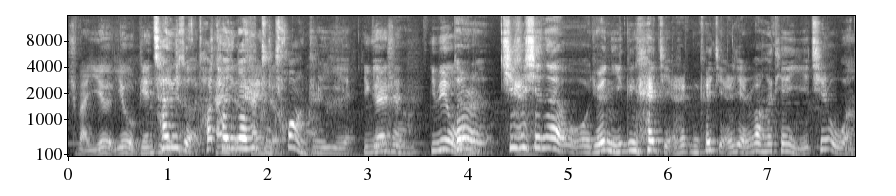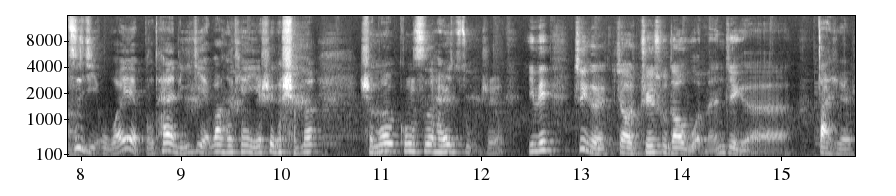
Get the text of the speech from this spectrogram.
是吧？也有也有编剧参与者，他他应该是主创嗯之一，应该是嗯因为我但是其实现在我觉得你应该解释，你可以解释解释万和天宜。其实我嗯自己我也不太理解万和天宜是个什么什么公司还是组织，因为这个要追溯到我们这个大学生。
